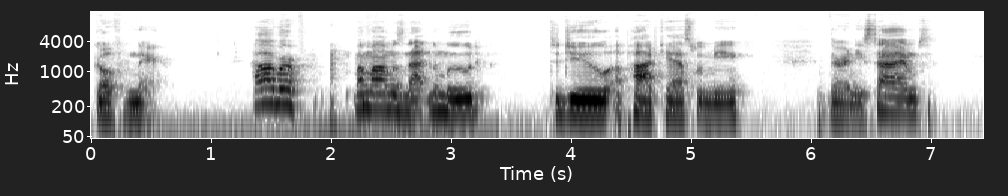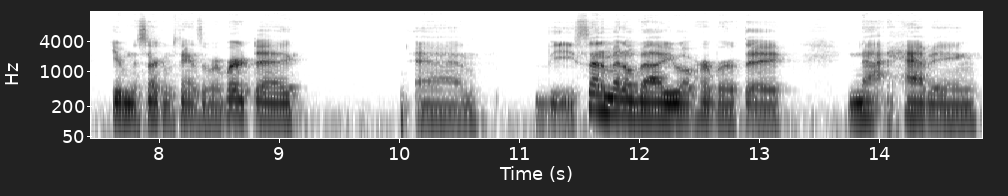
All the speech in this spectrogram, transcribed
go from there. However, my mom was not in the mood to do a podcast with me during these times, given the circumstance of her birthday and the sentimental value of her birthday, not having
